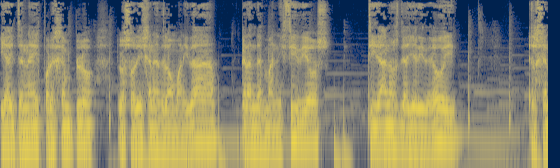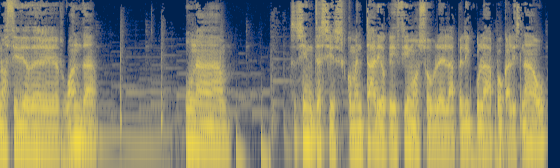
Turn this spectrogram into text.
y ahí tenéis, por ejemplo, los orígenes de la humanidad, grandes magnicidios, tiranos de ayer y de hoy, el genocidio de Ruanda, una síntesis, comentario que hicimos sobre la película Apocalypse Now,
